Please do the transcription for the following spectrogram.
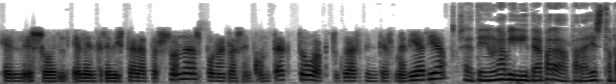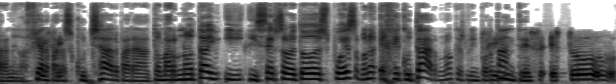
el eso, el, el entrevistar a personas, ponerlas en contacto, actuar de intermediaria. O sea, tenía una habilidad para, para esto, para negociar, Sí, para sí. escuchar, para tomar nota y, y- y ser sobre todo después, bueno, ejecutar, ¿no? Que es lo importante. Sí, es- esto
